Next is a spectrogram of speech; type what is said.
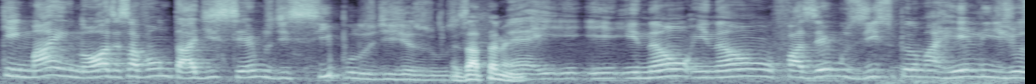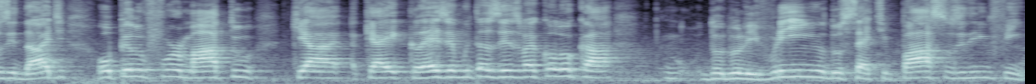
queimar em nós essa vontade de sermos discípulos de Jesus. Exatamente. Né? E, e, e, não, e não fazermos isso por uma religiosidade ou pelo formato que a, que a eclésia muitas vezes vai colocar do, do, livrinho, dos sete passos, enfim.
